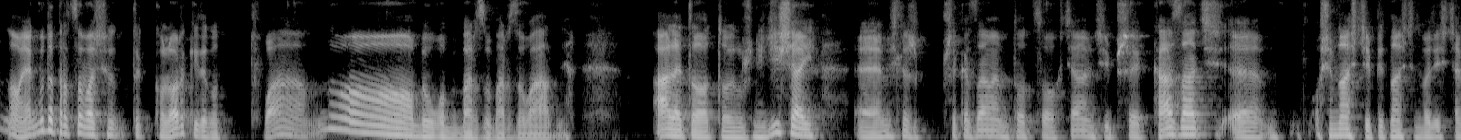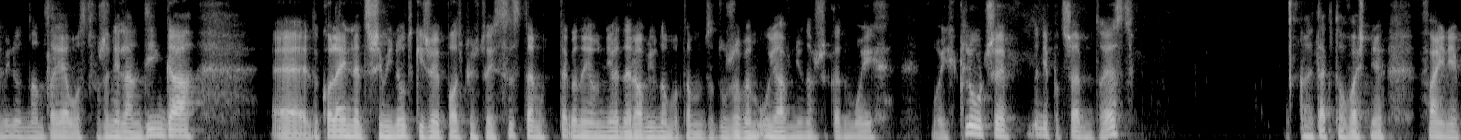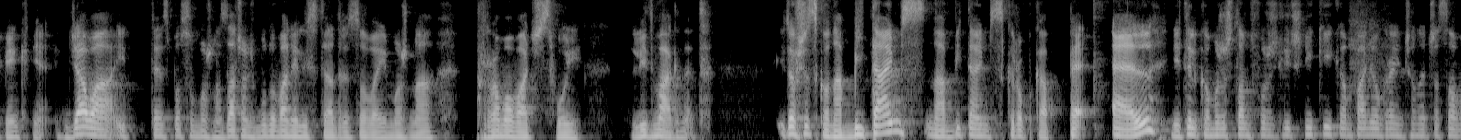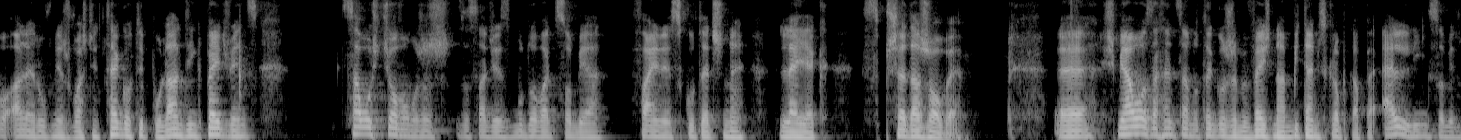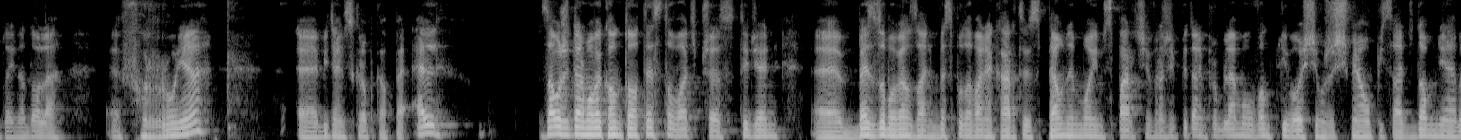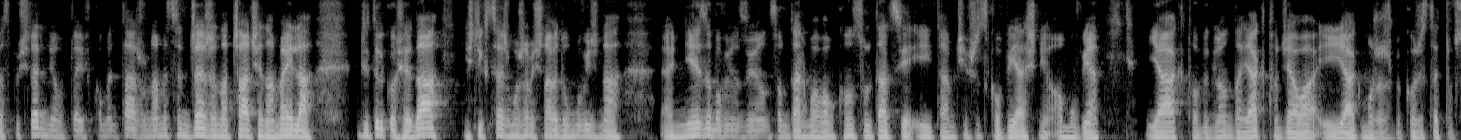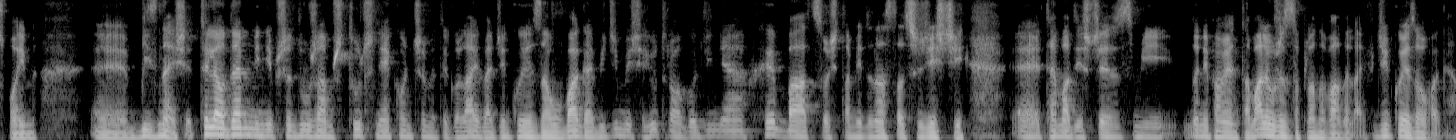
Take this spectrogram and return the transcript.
No, jakby dopracować te kolorki tego tła, no, byłoby bardzo, bardzo ładnie. Ale to, to już nie dzisiaj. E, Myślę, że przekazałem to, co chciałem Ci przekazać. E, 18, 15, 20 minut nam zajęło stworzenie landinga. E, kolejne 3 minutki, żeby podpiąć tutaj system. Tego nie, nie będę robił, no bo tam za dużo bym ujawnił na przykład moich, moich kluczy. No niepotrzebne to jest. Ale tak to właśnie fajnie, pięknie działa i w ten sposób można zacząć budowanie listy adresowej, można promować swój lead magnet. I to wszystko na btimes, na btimes.pl. Nie tylko możesz tam tworzyć liczniki kampanie ograniczone czasowo, ale również właśnie tego typu landing page, więc całościowo możesz w zasadzie zbudować sobie fajny, skuteczny lejek sprzedażowy. E, Śmiało zachęcam do tego, żeby wejść na btimes.pl. Link sobie tutaj na dole e, frunie. E, btimes.pl. Założyć darmowe konto, testować przez tydzień e, bez zobowiązań, bez podawania karty, z pełnym moim wsparciem. W razie pytań, problemów, wątpliwości możesz śmiało pisać do mnie bezpośrednio tutaj w komentarzu, na Messengerze, na czacie, na maila, gdzie tylko się da. Jeśli chcesz, możemy się nawet umówić na e, niezobowiązującą darmową konsultację i tam Ci wszystko wyjaśnię, omówię, jak to wygląda, jak to działa i jak możesz wykorzystać to w swoim biznesie. Tyle ode mnie, nie przedłużam sztucznie, kończymy tego live'a. Dziękuję za uwagę. Widzimy się jutro o godzinie chyba coś tam 11.30. E, Temat jeszcze jest mi, no nie pamiętam, ale już jest zaplanowany live. Dziękuję za uwagę.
